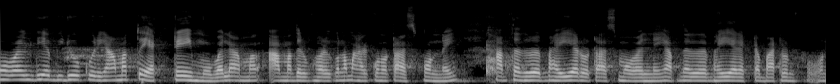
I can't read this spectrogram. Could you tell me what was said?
মোবাইল দিয়ে ভিডিও করি, আমার তো একটাই মোবাইল আমার আমাদের ঘরে কোনো, আর কোনো টাচ ফোন নেই। আপনাদের ভাইয়ারও টাচ মোবাইল নেই, আপনাদের ভাইয়ার একটা বাটন ফোন।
